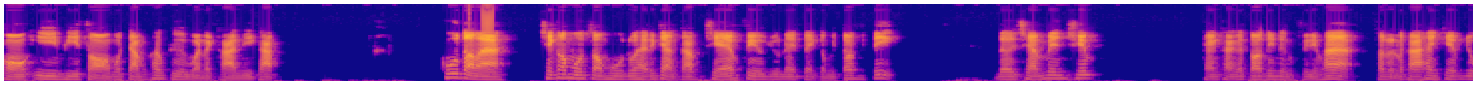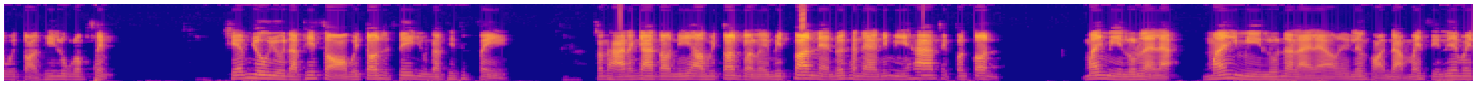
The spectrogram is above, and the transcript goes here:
ของ EP สองประจำค่ำคืนวันอังคารนี้ครับ คู่ต่อมา เช็คข้อมูลสองภูดูแฮร์รี่แกครับเชฟฟิลด์ยูไนเต็ดกับวิตตอร์ซิตี้เดินแชมเปี้ยนชิพแข่งขันกันตอนตีหนึ่งสี่สิบห้าสนนราคาให้เชฟยูไปต่อที่ลูกลบสิบเชฟยูอยู่อันดับที่สองวิตตอร์ซิตี้อยู่อันดับที่สิบสี่ สถานการณ์ตอนนี้เอามิตตันก่อนเลยมิตตันเนี่ยด้วยคะแนนที่มีห้าสิบต้นๆ ไม่มีลุ้นอะไรละ ไม่มีลุ้นอะไรแล้ว ในเรื่องของอันดับไม่ซีเรียสไม่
